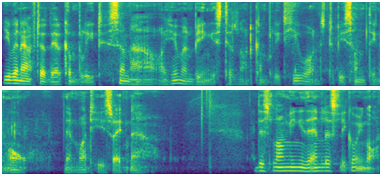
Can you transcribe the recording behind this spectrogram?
even after they're complete, somehow a human being is still not complete, he wants to be something more than what he is right now. This longing is endlessly going on,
